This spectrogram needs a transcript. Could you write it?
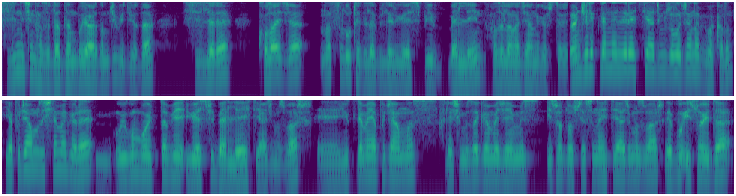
Sizin için hazırladığım bu yardımcı videoda sizlere kolayca nasıl boot edilebilir USB belleğin hazırlanacağını göstereceğim. Öncelikle nelere ihtiyacımız olacağına bir bakalım. Yapacağımız işleme göre uygun boyutta bir USB belleğe ihtiyacımız var. Ee, yükleme yapacağımız, flash'ımıza gömeceğimiz ISO dosyasına ihtiyacımız var. Ve bu ISO'yu da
